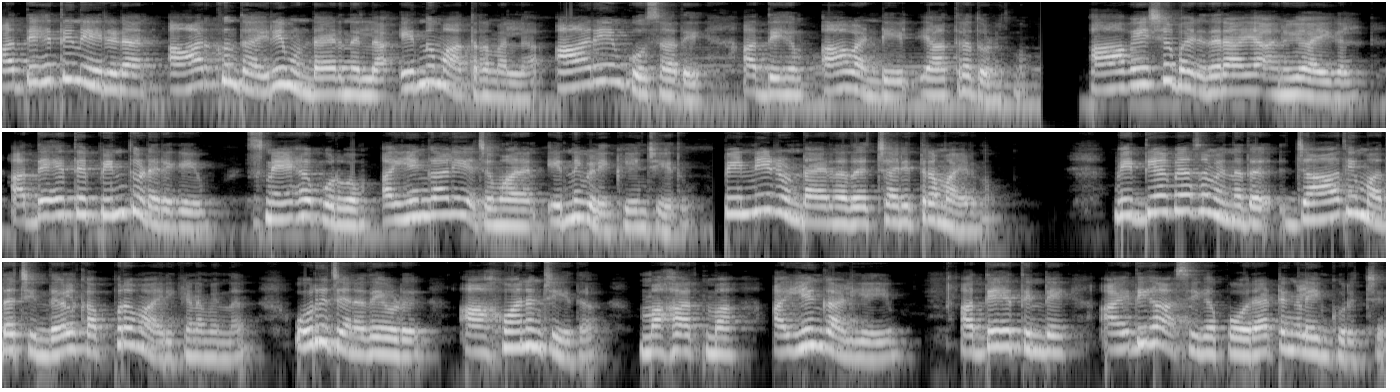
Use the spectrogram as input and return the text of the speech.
അദ്ദേഹത്തെ നേരിടാൻ ആർക്കും ധൈര്യം ഉണ്ടായിരുന്നില്ല എന്നു മാത്രമല്ല ആരെയും കൂസാതെ അദ്ദേഹം ആ വണ്ടിയിൽ യാത്ര തുടർന്നു. ആവേശഭരിതരായ അനുയായികൾ അദ്ദേഹത്തെ പിന്തുടരുകയും സ്നേഹപൂർവം അയ്യങ്കാളി യജമാനൻ എന്ന് വിളിക്കുകയും ചെയ്തു. പിന്നീടുണ്ടായിരുന്നത് ചരിത്രമായിരുന്നു. വിദ്യാഭ്യാസം എന്നത് ജാതി മത ചിന്തകൾക്കപ്പുറമായിരിക്കണമെന്ന് ഒരു ജനതയോട് ആഹ്വാനം ചെയ്ത മഹാത്മാ അയ്യങ്കാളിയെയും അദ്ദേഹത്തിന്റെ ഐതിഹാസിക പോരാട്ടങ്ങളെയും കുറിച്ച്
